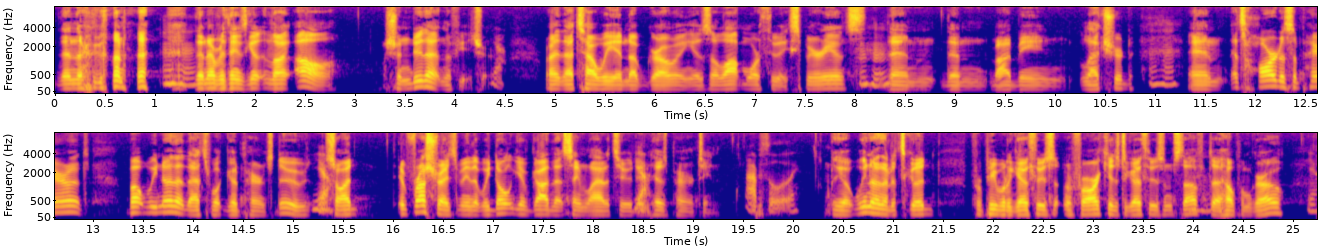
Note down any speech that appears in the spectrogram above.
Then they're going to, then everything's going to, like, oh, shouldn't do that in the future. Yeah. Right. That's how we end up growing is a lot more through experience Mm-hmm. than than by being lectured. And it's hard as a parent, but we know that that's what good parents do. Yeah. So I, it frustrates me that we don't give God that same latitude Yeah. in His parenting. Absolutely. We know that it's good for people to go through some, for our kids to go through some stuff to help them grow. Mm-hmm. Yeah.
